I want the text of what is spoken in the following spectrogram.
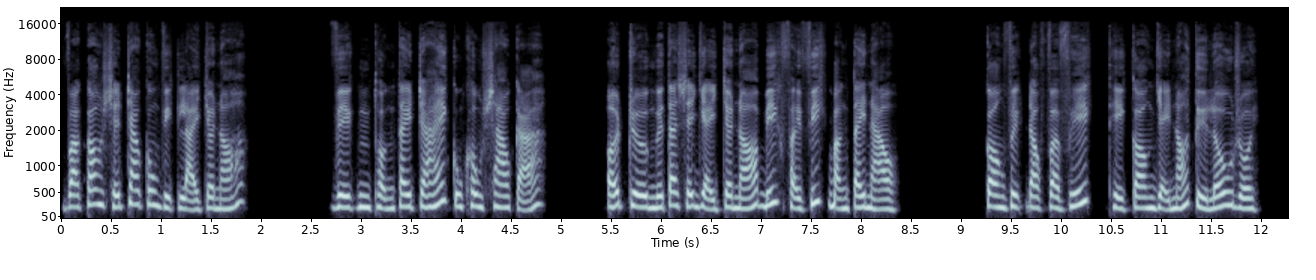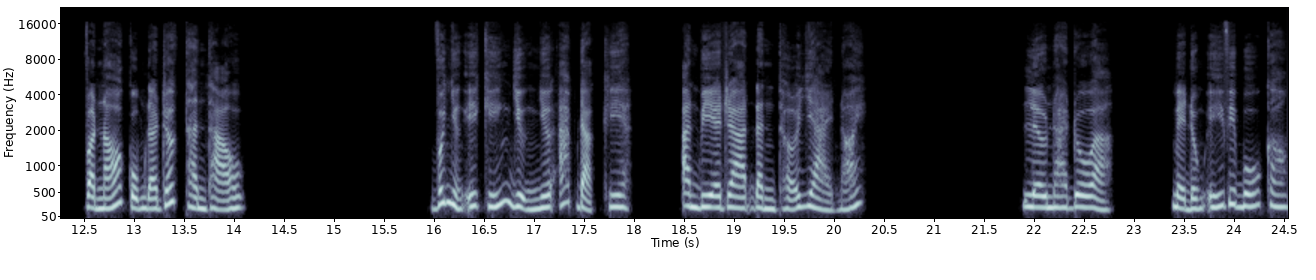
và con sẽ trao công việc lại cho nó. Việc thuận tay trái cũng không sao cả. Ở trường người ta sẽ dạy cho nó biết phải viết bằng tay nào. Còn việc đọc và viết thì con dạy nó từ lâu rồi, và nó cũng đã rất thành thạo. Với những ý kiến dường như áp đặt kia, anh Biera đành thở dài nói, leonardo à mẹ đồng ý với bố con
